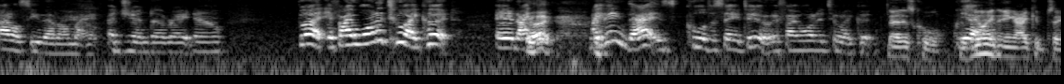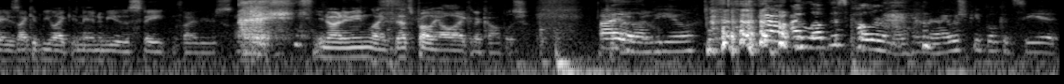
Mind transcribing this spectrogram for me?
I don't see that on my agenda right now. But if I wanted to, I could. And I Right. think, I think that is cool to say too. If I wanted to, I could. That is cool. Because Yeah. the only thing I could say is I could be like an enemy of the state in five years. you know what I mean? Like that's probably all I could accomplish. I love you. No, I love this color of my hair. I wish people could see it.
